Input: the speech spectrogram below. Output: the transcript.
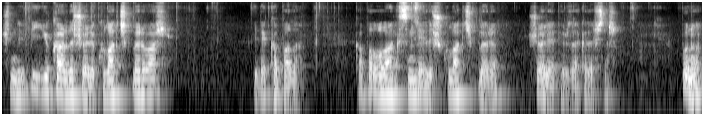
Şimdi bir yukarıda şöyle kulakçıkları var. Bir de kapalı. Kapalı olan kısım değil de şu kulakçıkları şöyle yapıyoruz arkadaşlar. Bunu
